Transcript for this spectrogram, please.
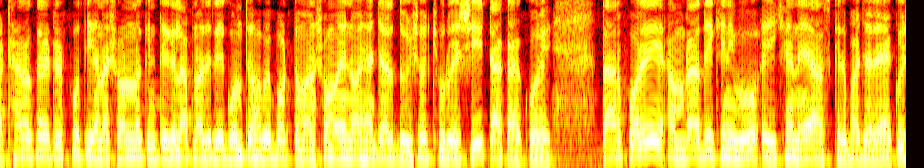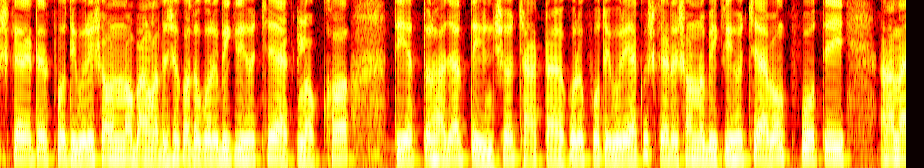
আঠারো ক্যারেটের প্রতি আনা স্বর্ণ কিনতে গেলে আপনাদেরকে গুনতে হবে বর্তমান সময়ে নয় হাজার দুইশো চুরাশি টাকা করে। তারপরে আমরা দেখে নিব এইখানে আজকের বাজারে একুশ ক্যারেটের প্রতি ভরি স্বর্ণ বাংলাদেশে কত করে বিক্রি হচ্ছে? এক লক্ষ তিয়াত্তর হাজার তিনশো চার টাকা করে প্রতি ভরি একুশ ক্যারেটের স্বর্ণ বিক্রি হচ্ছে এবং প্রতি আনা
